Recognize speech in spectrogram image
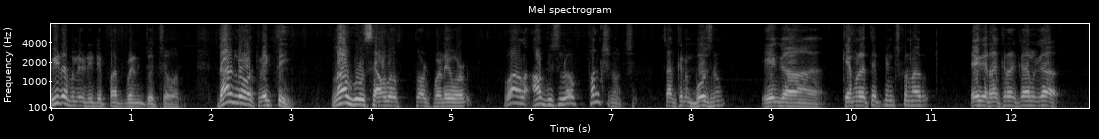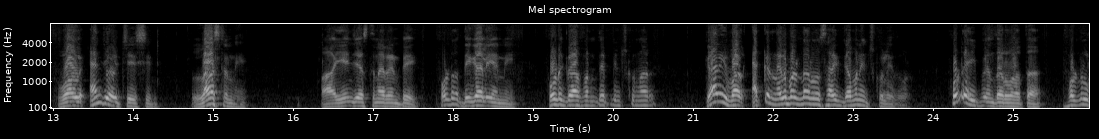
పీడబ్ల్యూడి డిపార్ట్మెంట్ నుంచి వచ్చేవారు. దాంట్లో ఒక వ్యక్తి నాకు సేవలో తోడ్పడేవాడు. వాళ్ళ ఆఫీసులో ఫంక్షన్ వచ్చింది. చక్కని భోజనం ఏంగా కెమెరా తెప్పించుకున్నారు ఏక రకరకాలుగా వాళ్ళు ఎంజాయ్ చేసి లాస్ట్ని ఏం చేస్తున్నారంటే ఫోటో దిగాలి అని ఫోటోగ్రాఫర్ని తెప్పించుకున్నారు. కానీ వాళ్ళు ఎక్కడ నిలబడ్డారో సరిగ్గా గమనించుకోలేదు వాళ్ళు. ఫోటో అయిపోయిన తర్వాత ఫోటోలు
